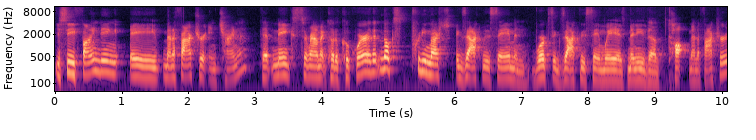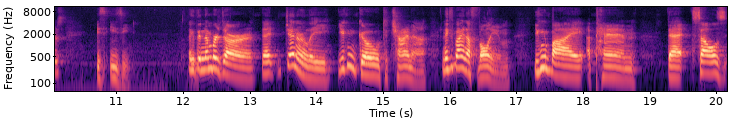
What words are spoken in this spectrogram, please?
You see, finding a manufacturer in China that makes ceramic coated cookware that looks pretty much exactly the same and works exactly the same way as many of the top manufacturers is easy. Like the numbers are that generally you can go to China and if you buy enough volume, you can buy a pan that sells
